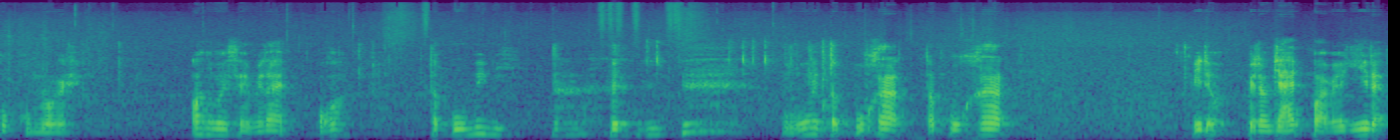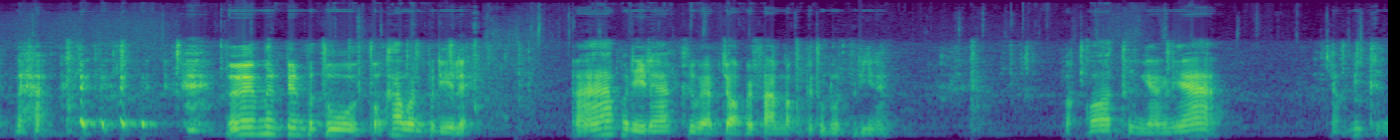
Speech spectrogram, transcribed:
ควบคุมเราไงอ๋อทำไมใส่ไม่ได้อ๋อตะปูไม่มีนะฮะโอ้ยตะปูขาดตะปูขาดนี่เดี๋ยวไปต้องย้ายปล่อยไว้อย่างนี้แหละนะฮะเอ้ยมันเป็นประตูตรงข้ามกันพอดีเลยอ่าพอดีเลยฮะคือแบบจอดไปฟาร์มเราก็ไปตรงนู้นพอดีนะแล้วก็ถึงอย่างเนี้ยยังไม่ถึง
